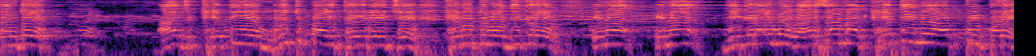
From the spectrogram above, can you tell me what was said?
ધંધો આજ ખેતી એ મૃતપાય થઈ રહી છે. ખેડૂતનો દીકરો, એના એના દીકરાઓને વારસામાં ખેતી ન આપવી પડે.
